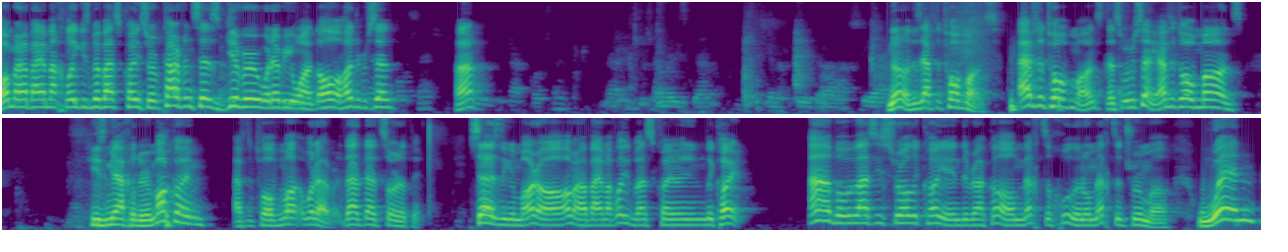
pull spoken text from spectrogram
Omar Tarfon says, give her whatever you want, the whole 100%. Huh? No, no, this is after 12 months. After 12 months, that's what we're saying. After 12 months, he's miyachad makom. After 12 months, whatever. That that sort of thing. Says the Gemara, Amar Bas Koyin Lekoyin. Avo Bas Yisrael Lekoyin Mechza Chulin or Truma. When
